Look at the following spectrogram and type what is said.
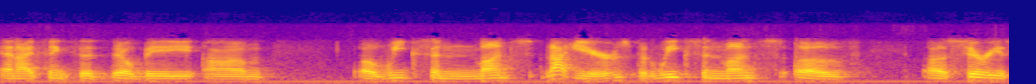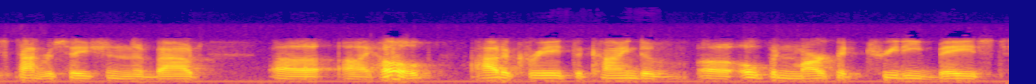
and I think that there'll be um, uh, weeks and months, not years, but weeks and months of uh, serious conversation about, uh, I hope, how to create the kind of uh, open market treaty based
